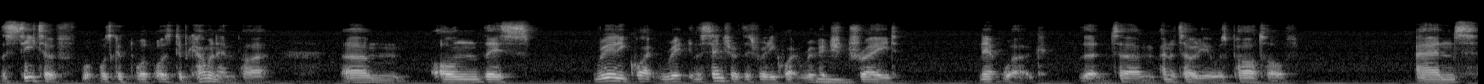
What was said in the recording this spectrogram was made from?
the seat of what was what was to become an empire, um, on this really quite rich in the center of this really quite rich Mm. trade network that um, Anatolia was part of and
